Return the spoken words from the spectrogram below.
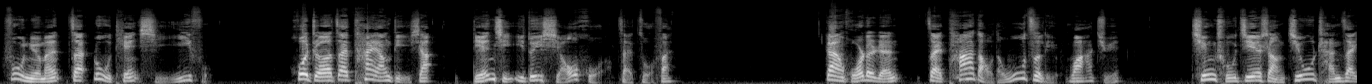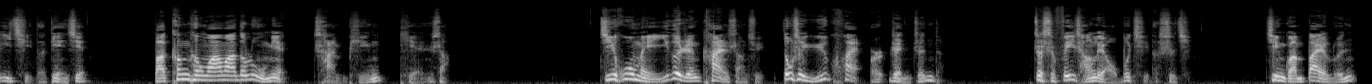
妇女们在露天洗衣服，或者在太阳底下点起一堆小火在做饭。干活的人在塌倒的屋子里挖掘，清除街上纠缠在一起的电线，把坑坑洼洼的路面铲平填上。几乎每一个人看上去都是愉快而认真的，这是非常了不起的事情。尽管拜伦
